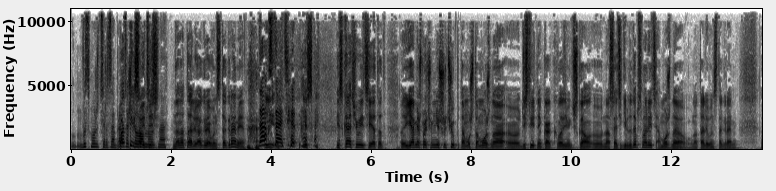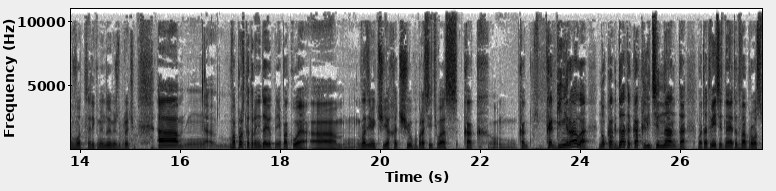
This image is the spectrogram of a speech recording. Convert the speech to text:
вы сможете разобраться, что вам нужно. на Наталью Агре в Инстаграме. Да, кстати и скачиваете этот. Я, между прочим, не шучу, потому что можно э, действительно, как Владимир Викторович сказал, э, на сайте ГИБДД посмотреть, а можно у Натальи в Инстаграме. Вот, рекомендую, между прочим. А, вопрос, который не дает мне покоя. А, Владимир Викторович, я хочу попросить вас, как, как, как генерала, но когда-то как лейтенанта, вот ответить на этот вопрос.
